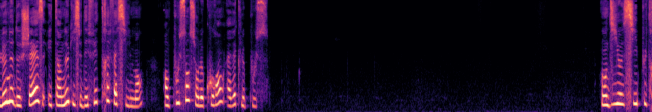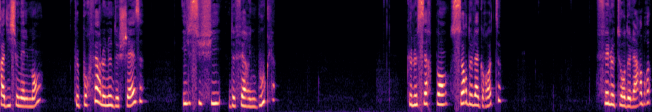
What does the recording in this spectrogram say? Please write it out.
Le nœud de chaise est un nœud qui se défait très facilement en poussant sur le courant avec le pouce. On dit aussi plus traditionnellement que pour faire le nœud de chaise, il suffit de faire une boucle, que le serpent sort de la grotte, fait le tour de l'arbre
